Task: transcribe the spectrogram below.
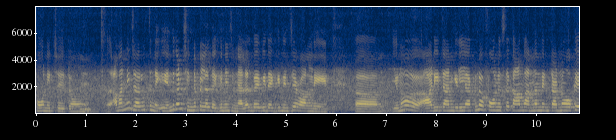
ఫోన్ ఇచ్చేయటం. అవన్నీ జరుగుతున్నాయి. ఎందుకంటే చిన్నపిల్లల దగ్గర నుంచి నెలల బేబీ దగ్గర నుంచే వాళ్ళని యూనో ఆడియటానికి వెళ్ళి లేకుండా ఫోన్ ఇస్తే కామ్గా అన్నం తింటాడు. ఒకే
